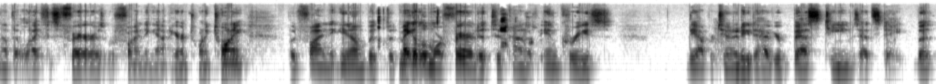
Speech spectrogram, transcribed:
Not that life is fair, as we're finding out here in 2020, but finding you know, but but make it a little more fair to to kind of increase the opportunity to have your best teams at state. But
